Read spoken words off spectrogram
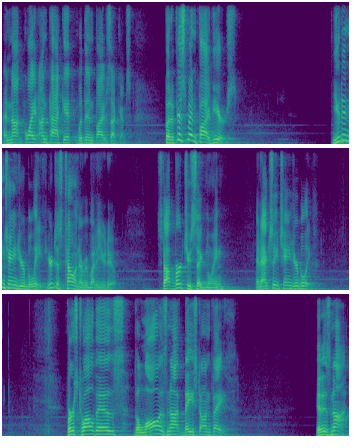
and not quite unpack it within five seconds. But if it's been five years, you didn't change your belief. You're just telling everybody you do. Stop virtue signaling and actually change your belief. Verse 12 is the law is not based on faith. It is not.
